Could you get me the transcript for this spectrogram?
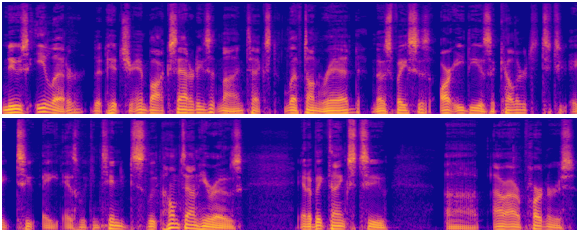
news e letter that hits your inbox Saturdays at 9. Text left on red, no spaces, RED is a color to 22828 as we continue to salute hometown heroes. And a big thanks to uh, our, our partners,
